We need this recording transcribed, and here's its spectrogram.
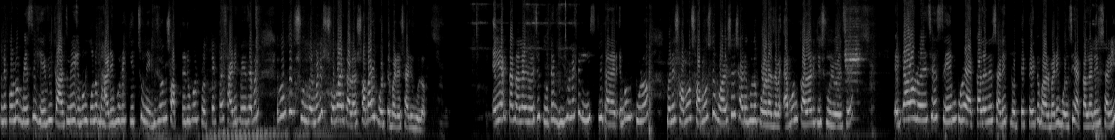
মানে কোনো বেশি হেভি কাজ নেই এবং কোনো ভারী ভুরি কিচ্ছু নেই। ভীষণ সফটের উপর প্রত্যেকটা শাড়ি পেয়ে যাবেন এবং খুব সুন্দর মানে সবার কালার সবাই পরতে পারে শাড়িগুলো। এই একটা কালার রয়েছে তুতে ভীষণ একটা মিষ্টি কালার এবং পুরো মানে সম- সমস্ত বয়সের শাড়িগুলো পরা যাবে, এমন কালার কিছু রয়েছে। এটাও রয়েছে সেম পুরো এক কালারের শাড়ি, প্রত্যেকটাই তো বারবারই বলছি এক কালারের শাড়ি।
